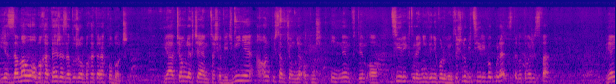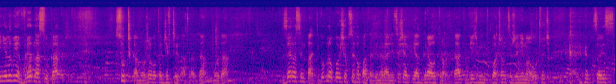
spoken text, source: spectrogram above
jest za mało o bohaterze, za dużo o bohaterach pobocznych. Ja ciągle chciałem coś o Wiedźminie, a on pisał ciągle o kimś innym, w tym o Ciri, której nigdy nie polubiłem. Ktoś lubi Ciri w ogóle z tego towarzystwa? Ja jej nie lubiłem. Wredna suka. Suczka może, bo to dziewczyna, prawda? Młoda. Zero sympatii. W ogóle opowieść o psychopata generalnie. Coś jak, jak gra o tron, tak? Wiedźmin płaczący, że nie ma uczuć, co jest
